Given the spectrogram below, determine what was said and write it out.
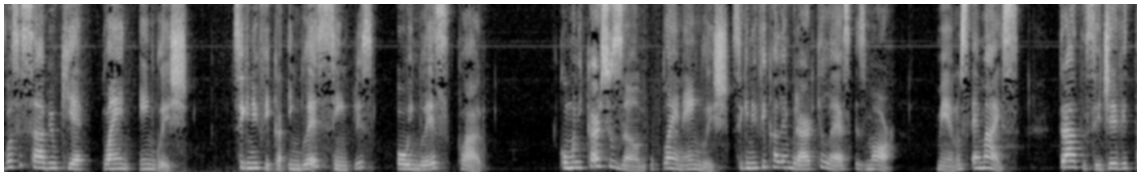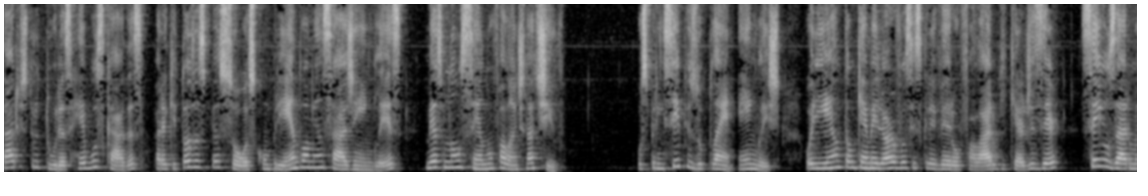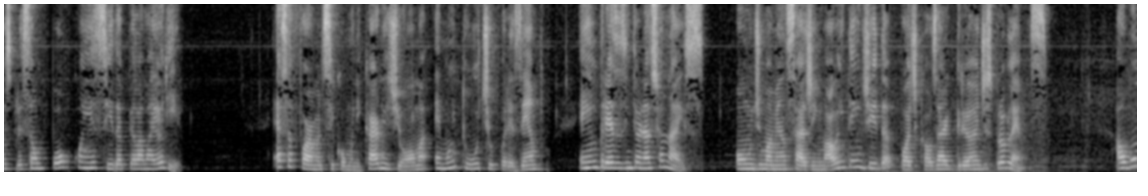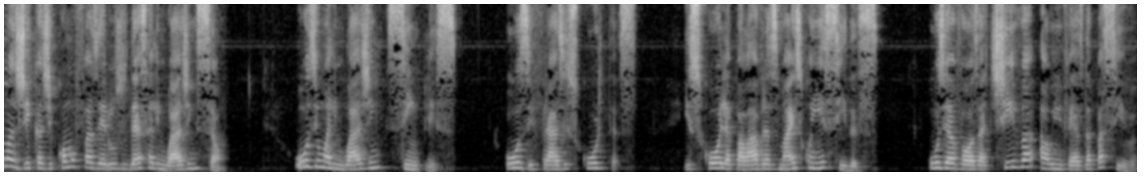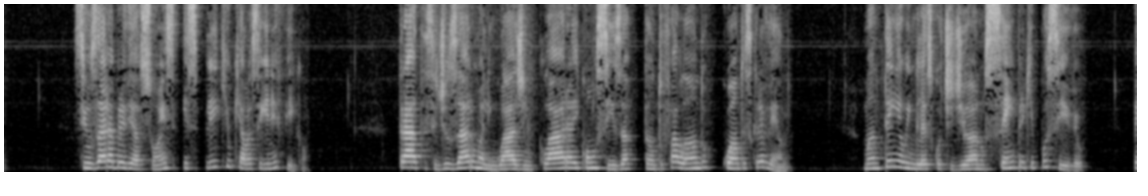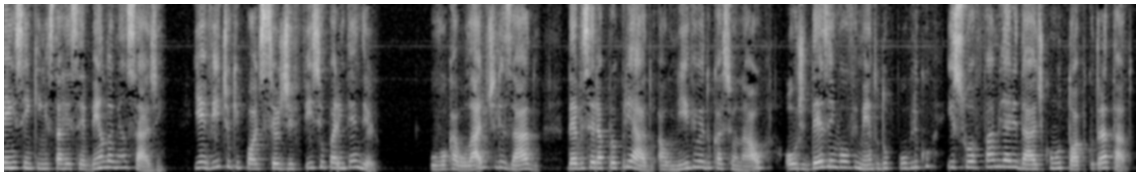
Você sabe o que é plain English? Significa inglês simples ou inglês claro. Comunicar-se usando o plain English significa lembrar que less is more, menos é mais. Trata-se de evitar estruturas rebuscadas para que todas as pessoas compreendam a mensagem em inglês, mesmo não sendo um falante nativo. Os princípios do plain English orientam que é melhor você escrever ou falar o que quer dizer sem usar uma expressão pouco conhecida pela maioria. Essa forma de se comunicar no idioma é muito útil, por exemplo, em empresas internacionais, onde uma mensagem mal entendida pode causar grandes problemas. Algumas dicas de como fazer uso dessa linguagem são: use uma linguagem simples, use frases curtas, escolha palavras mais conhecidas, use a voz ativa ao invés da passiva. Se usar abreviações, explique o que elas significam. Trata-se de usar uma linguagem clara e concisa, tanto falando quanto escrevendo. Mantenha o inglês cotidiano sempre que possível. Pense em quem está recebendo a mensagem e evite o que pode ser difícil para entender. O vocabulário utilizado deve ser apropriado ao nível educacional ou de desenvolvimento do público e sua familiaridade com o tópico tratado.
